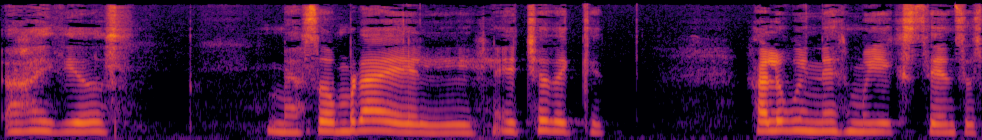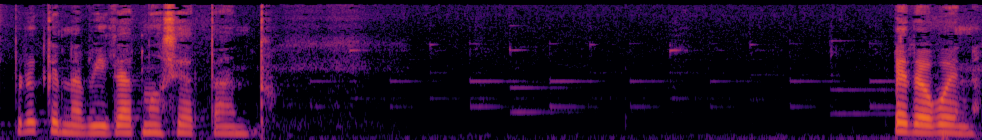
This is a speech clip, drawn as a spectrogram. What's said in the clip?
ay Dios, me asombra el hecho de que Halloween es muy extenso, espero que Navidad no sea tanto. Pero bueno,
